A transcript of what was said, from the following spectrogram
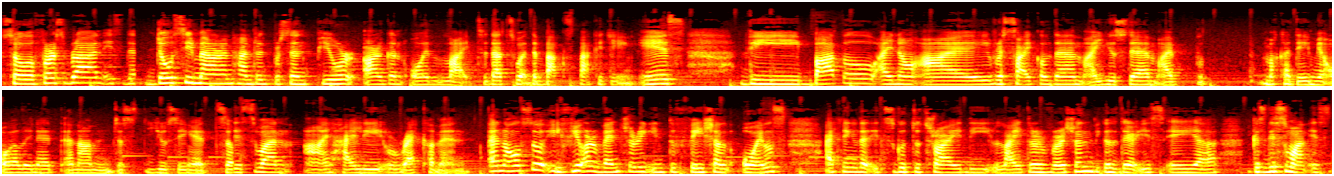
So first brand is the Josie Maran 100% Pure Argan Oil Light. So that's what the box packaging is. The bottle, I know I recycle them, I use them, I put macadamia oil in it and I'm just using it. So this one I highly recommend. And also if you are venturing into facial oils, I think that it's good to try the lighter version because there is a, uh, because this one is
